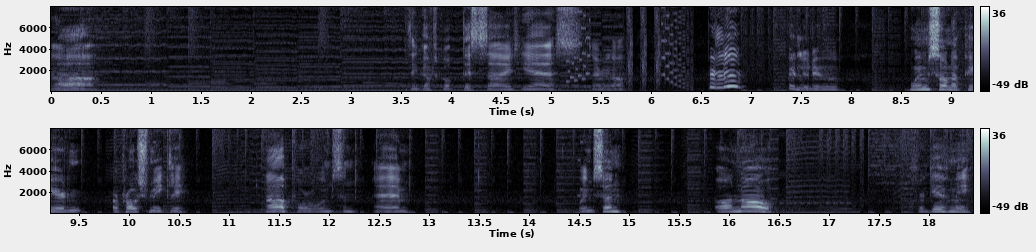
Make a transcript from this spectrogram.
Ah. Think I have to go up this side. Yes. There we go. Whimsun appeared, approached meekly. Ah, poor Whimsun. Um, Whimsun? Oh no! Forgive me.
